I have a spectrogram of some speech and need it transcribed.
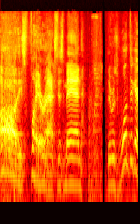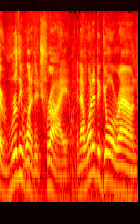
Oh, these fire axes, man. There was one thing I really wanted to try, and I wanted to go around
